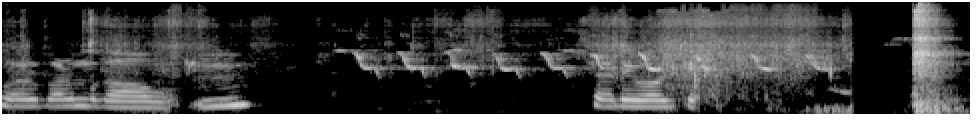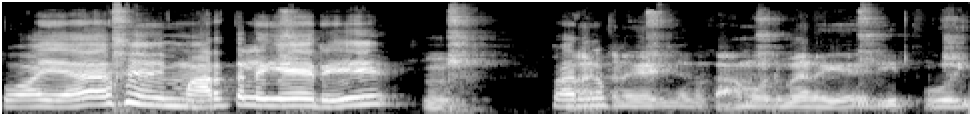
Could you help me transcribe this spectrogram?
ஒரு குழம்புக்கு ஆகும். ம். சரி ஓகே. போய மரத்தில் ஏறி பாருங்க. நம்ம காம்பவுண்ட் மேலே ஏறி போய்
